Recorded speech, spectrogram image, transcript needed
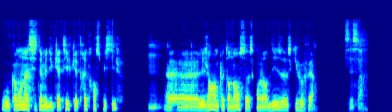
où comme on a un système éducatif qui est très transmissif mm. les gens ont un peu tendance à ce qu'on leur dise ce qu'il faut faire c'est ça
